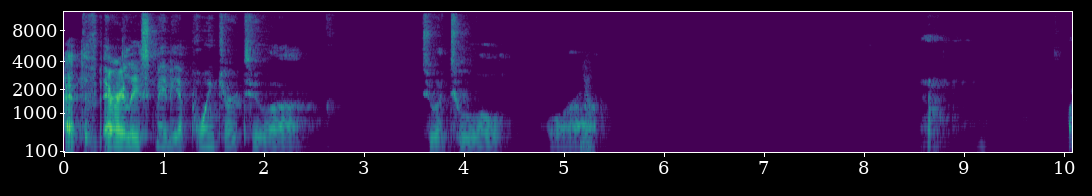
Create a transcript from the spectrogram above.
At the very least, maybe a pointer to a to a tool or. Yep. uh,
